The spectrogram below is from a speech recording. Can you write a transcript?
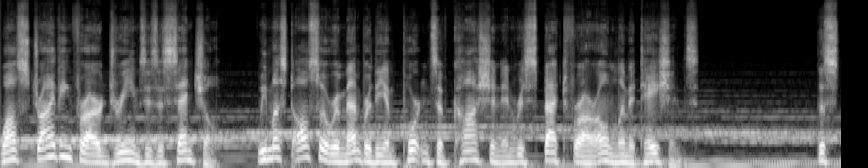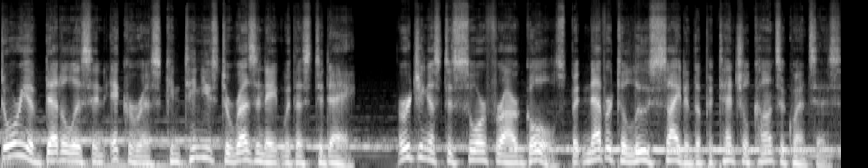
While striving for our dreams is essential, we must also remember the importance of caution and respect for our own limitations. The story of Daedalus and Icarus continues to resonate with us today, urging us to soar for our goals but never to lose sight of the potential consequences.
